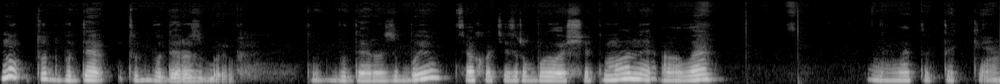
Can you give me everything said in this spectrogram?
Ну, тут буде, тут буде розбив. Тут буде розбив. Ця хоч і зробила ще тумани, але, але тут таке.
